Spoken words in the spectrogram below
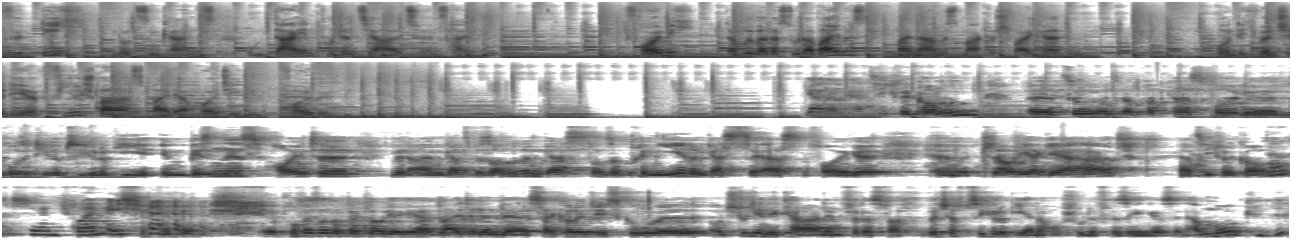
für dich nutzen kannst, um dein Potenzial zu entfalten. Ich freue mich darüber, dass du dabei bist. Mein Name ist Markus Schweikert und ich wünsche dir viel Spaß bei der heutigen Folge. Ja, dann herzlich willkommen äh, zu unserer Podcast-Folge Positive Psychologie im Business. Heute mit einem ganz besonderen Gast, unserem Premierengast zur ersten Folge, äh, Claudia Gerhardt. Herzlich willkommen. Dankeschön, ich freue mich. Äh, Professor Dr. Claudia Gerhardt, Leiterin der Psychology School und Studiendekanin für das Fach Wirtschaftspsychologie an der Hochschule Fresenius in Hamburg. Mhm.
